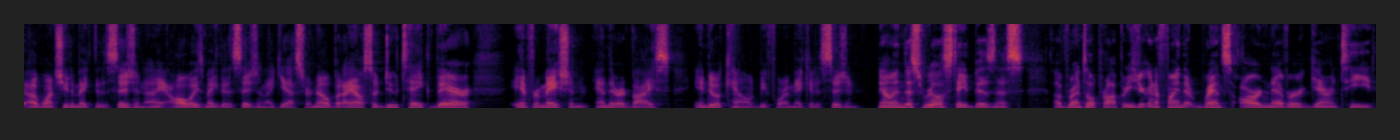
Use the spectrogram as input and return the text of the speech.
I want you to make the decision. I always make the decision, like yes or no. But I also do take their information and their advice into account before I make a decision. Now, in this real estate business of rental properties, you're going to find that rents are never guaranteed.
